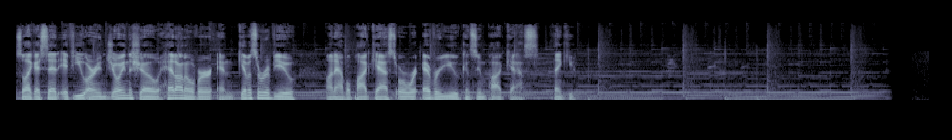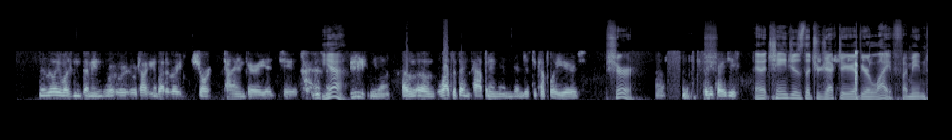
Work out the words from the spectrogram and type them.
So, like I said, if you are enjoying the show, head on over and give us a review on Apple Podcasts or wherever you consume podcasts. Thank you. It really wasn't. I mean, we're, we're, talking about a very short time period too. Yeah, you know, of, of lots of things happening in, in just a couple of years. sure. Pretty crazy. and it changes the trajectory of your life. I mean,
